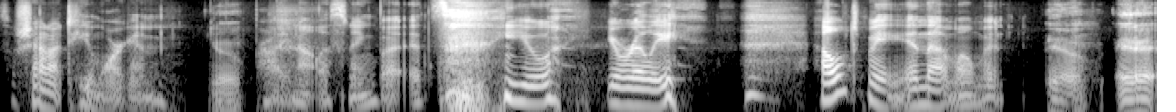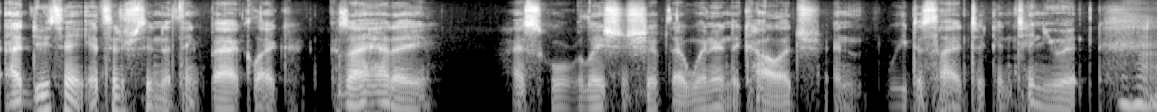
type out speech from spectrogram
So shout out to you, Morgan. Yeah. Probably not listening, but it's you. You really helped me in that moment. Yeah, and I, I do think it's interesting to think back, like, because I had a high school relationship that went into college, and we decided to continue it, mm-hmm.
